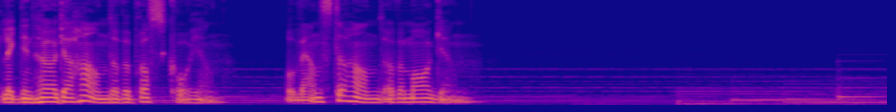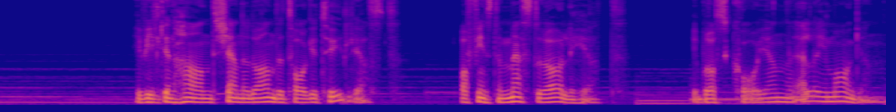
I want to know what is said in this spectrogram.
Lägg din högra hand över bröstkorgen och vänster hand över magen. I vilken hand känner du andetaget tydligast? Var finns det mest rörlighet? I bröstkorgen eller i magen?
